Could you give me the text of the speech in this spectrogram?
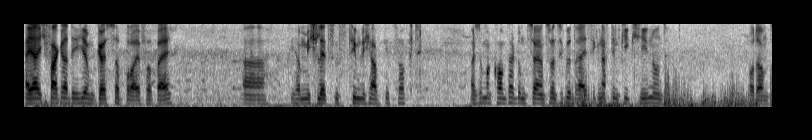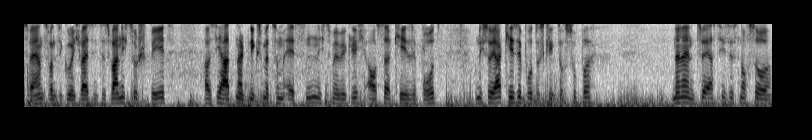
Ah ja, ich fahre gerade hier am Gösserbräu vorbei. Äh, die haben mich letztens ziemlich abgezockt. Also man kommt halt um 22.30 Uhr nach dem Gig hin und oder um 22 Uhr, ich weiß nicht, das war nicht so spät, aber sie hatten halt nichts mehr zum Essen, nichts mehr wirklich, außer Käsebrot. Und ich so, ja, Käsebrot, das klingt doch super. Nein, nein, zuerst hieß es noch so,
